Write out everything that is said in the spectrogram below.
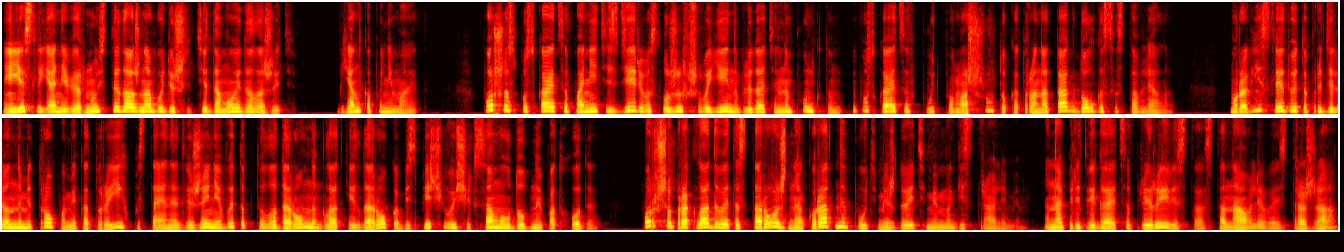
«И если я не вернусь, ты должна будешь идти домой и доложить». Бьянка понимает. Порша спускается по нити с дерева, служившего ей наблюдательным пунктом, и пускается в путь по маршруту, который она так долго составляла. Муравьи следуют определенными тропами, которые их постоянное движение вытоптало до ровных гладких дорог, обеспечивающих самые удобные подходы. Порше прокладывает осторожный, аккуратный путь между этими магистралями. Она передвигается прерывисто, останавливаясь, дрожа,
